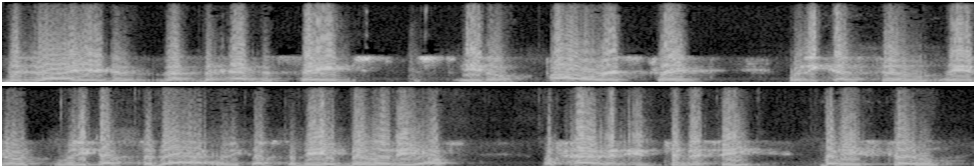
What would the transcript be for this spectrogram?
desire, does not have the same, you know, power, strength when it comes to, you know, when it comes to that, when it comes to the ability of, of having intimacy, but he's still,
